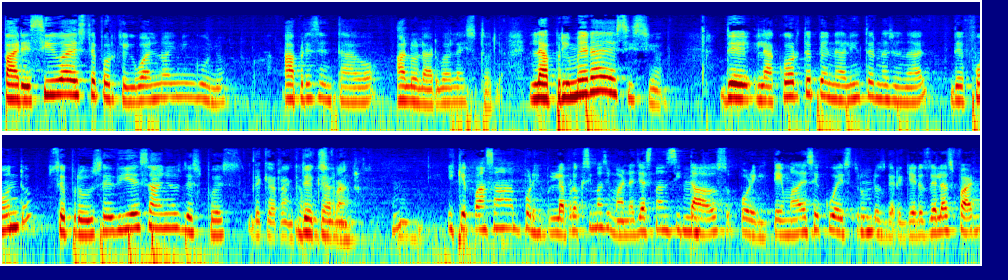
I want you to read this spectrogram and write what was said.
parecido a este, porque igual no hay ninguno, ha presentado a lo largo de la historia. La primera decisión de la Corte Penal Internacional de fondo se produce 10 años después De que arranca. de que arranca. ¿Y qué pasa, por ejemplo, la próxima semana ya están citados por el tema de secuestro los guerrilleros de las FARC?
